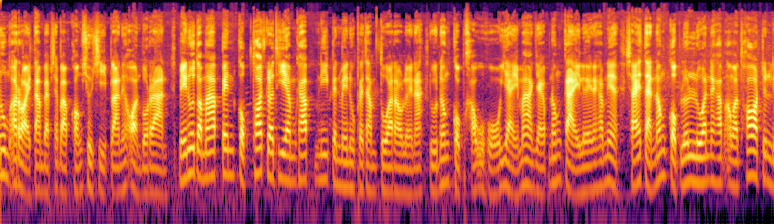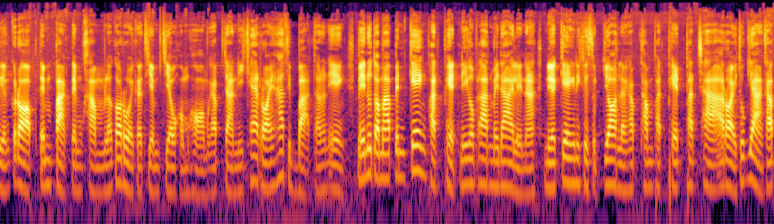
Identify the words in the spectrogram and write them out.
นุ่มอร่อยตามแบบฉบับของชูชีปลาเนื้ออ่อนโบราณ เมนูต่อมาเป็นกบทอดกระเทียมครับนี่เป็นเมนูประจำตัวเราเลยนะ ดูน่องกบเขาโอ้โหใหญ่มากอย่างกับน่องไก่เลยนะครับเนี่ยใช้แต่น่องกบล้วนๆนะครับเอามาทอดจนเหลืองกรอบเต็มปากเต็มคำแล้วก็โรยกระเทียมเจียวหอมๆครับจานนี้แค่ 150 บาทเท่านั้นเอง เมนูต่อมาเป็นเก้งผัดเผ็ดนี่ก็พลาดไม่ได้เลยนะ เนื้อเก้งนี่คือสุดยอดแล้วครับทำผัดเผ็ดผัดชาอร่อยทุกอย่างครับ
